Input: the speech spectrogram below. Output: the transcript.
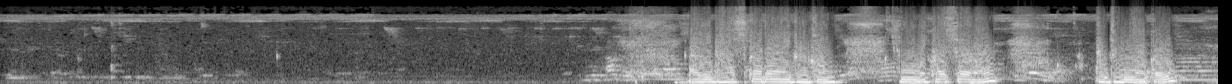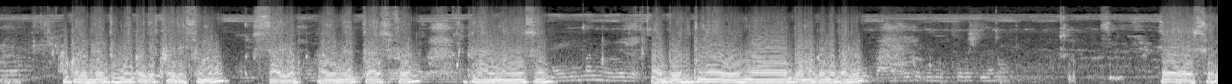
আজি ভাস্কৰৰ এই ঘৰখন দেখুৱাইছোঁ এবাৰ ধুনীয়াকৈ সকলোবিলাক ধুনীয়াকৈ দেখুৱাই দিছোঁ মই যাওক আৰু এইবিলাক প্ৰাইচবোৰ লাইন মাৰি আছে আৰু বহুত মই বনাব নাপালোঁ সেয়াই আছিল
